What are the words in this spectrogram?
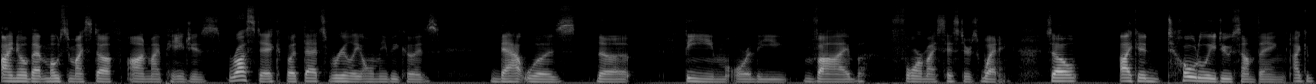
I know that most of my stuff on my page is rustic, but that's really only because that was the theme or the vibe for my sister's wedding. So I could totally do something. I could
